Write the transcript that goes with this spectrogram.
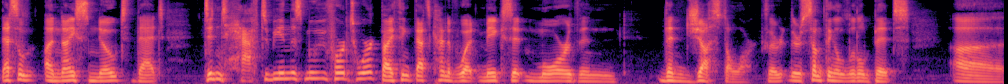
that's a, a, nice note that didn't have to be in this movie for it to work, but I think that's kind of what makes it more than than just a lark. There, there's something a little bit uh,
